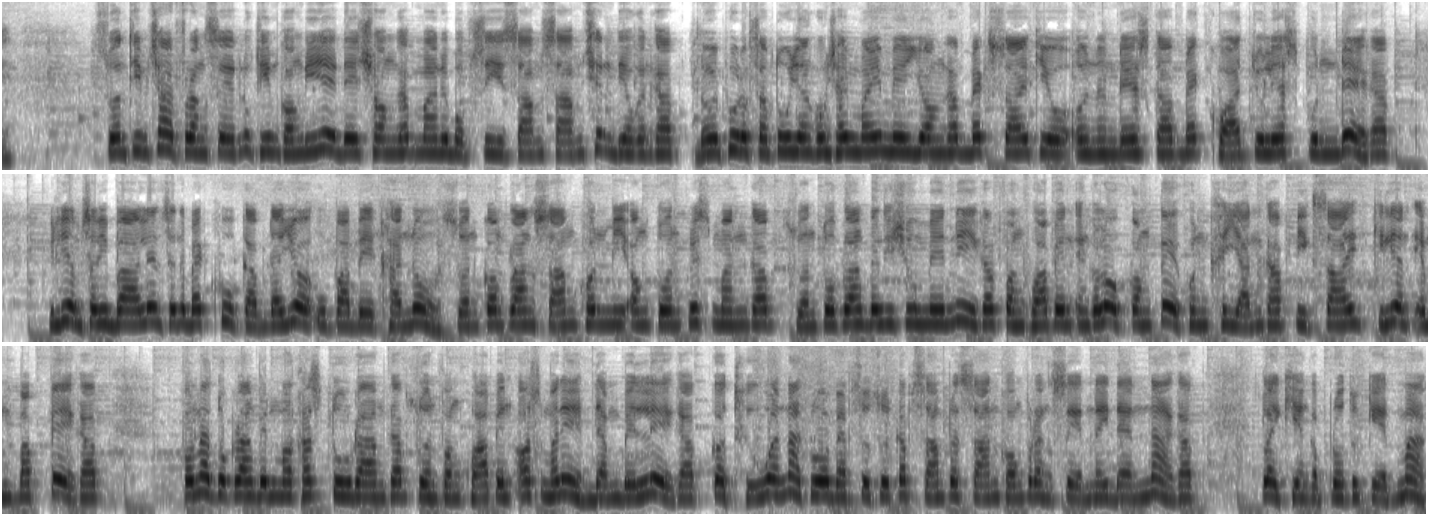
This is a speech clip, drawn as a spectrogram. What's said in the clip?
ส่วนทีมชาติฝรั่งเศส ลูกทีมของดีเยเดชองครับมาในระบบ 4-3-3 เช่นเดียวกันครับ โดยผู้รักษาประตูยังคงใช้ไมค์เมยองครับแบ็กซ้ายทิโอโอนันเดสครับแบ็กขวาจูเลียสกุนเดครับ วิลเลียมซาลิบาเล่นเซนเตอร์แบ็กคู่กับดายโยอุปาเบคาโนส่วนกองกลาง 3 คนมีองตวนกริสมันครับ ส่วนตัวกลางเป็นทิชูเมนี่ครับ ฝั่งขวาเป็นเอ็นโกโลกองเต้คนขยันครับ ปีกซ้ายคิเลียนเอ็มบัปเป้ครับกองหน้าตัวกลางเป็นมาคัสตูรามครับ ส่วนฝั่งขวาเป็นออสมาเน่ดัมเบเล่ครับ ก็ถือว่าน่ากลัวแบบสุดๆครับสามประสานของฝรั่งเศสในแดนหน้าครับ ใกล้เคียงกับโปรตุเกสมาก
